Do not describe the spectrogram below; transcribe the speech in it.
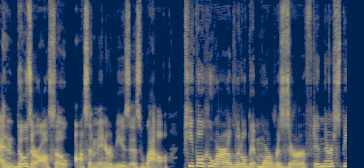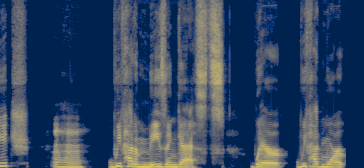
And those are also awesome interviews as well. People who are a little bit more reserved in their speech. Mm-hmm. We've had amazing guests where we've had more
